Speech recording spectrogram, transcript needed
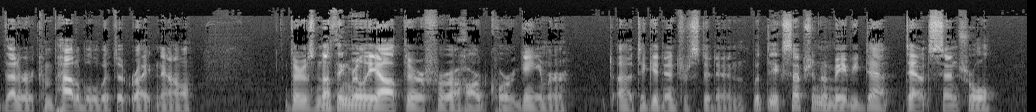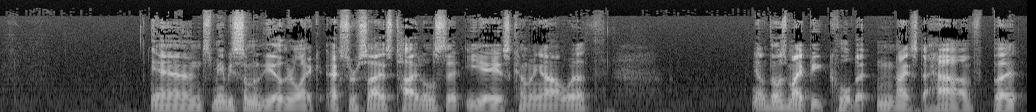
that are compatible with it right now. There's nothing really out there for a hardcore gamer uh, to get interested in, with the exception of maybe Dan- Dance Central and maybe some of the other like exercise titles that EA is coming out with. You know, those might be cool to nice to have, but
